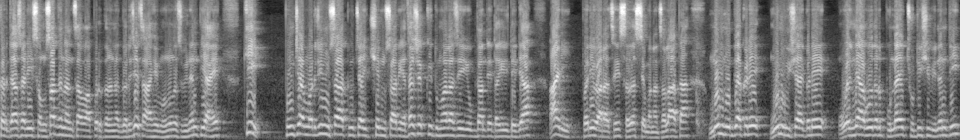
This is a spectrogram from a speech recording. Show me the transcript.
तर त्यासाठी संसाधनांचा वापर करणं गरजेचं आहे. म्हणूनच विनंती आहे की तुमच्या मर्जीनुसार तुमच्या इच्छेनुसार यथाशक्ती तुम्हाला जे योगदान देता येईल ते द्या आणि परिवाराचे सदस्य म्हणा चला आता मूळ मुद्द्याकडे मूळ विषयाकडे वळण्या अगोदर पुन्हा एक छोटीशी विनंती.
